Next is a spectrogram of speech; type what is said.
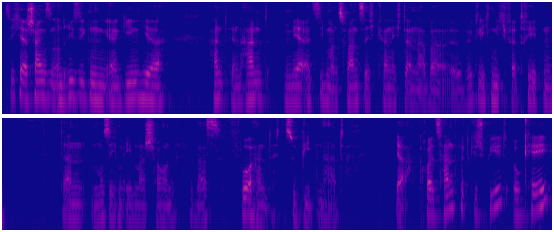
sicher Chancen und Risiken äh, gehen hier Hand in Hand. Mehr als 27 kann ich dann aber äh, wirklich nicht vertreten. Dann muss ich eben mal schauen, was Vorhand zu bieten hat. Ja, Kreuz Hand wird gespielt, okay.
